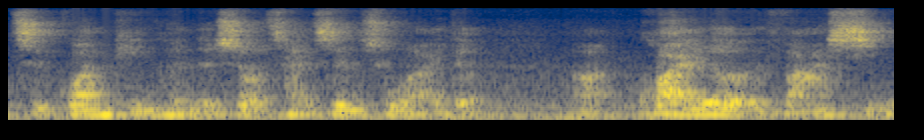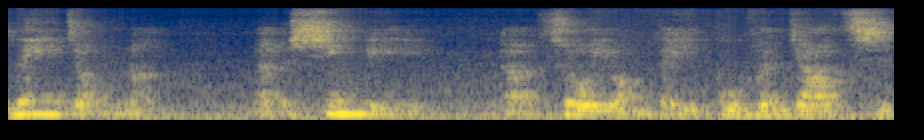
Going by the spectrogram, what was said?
直观平衡的时候产生出来的啊快乐法喜那一种呢，呃心理呃作用的一部分叫是。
